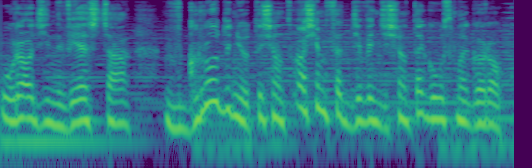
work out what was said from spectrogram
urodzin wieszcza w grudniu 1898 roku.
